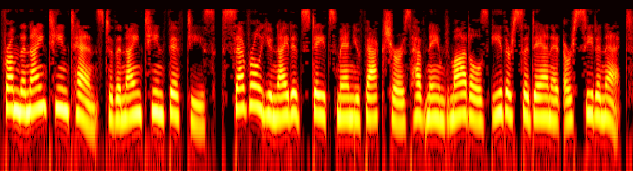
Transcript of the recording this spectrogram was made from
From the 1910s to the 1950s, several United States manufacturers have named models either sedanette or sedanette.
